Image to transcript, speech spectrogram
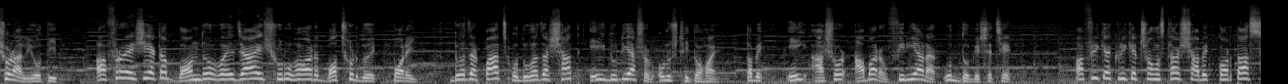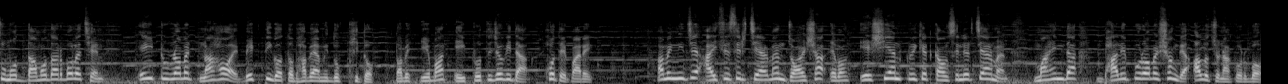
সোনালি অতীত। আফ্রো এশিয়া কাপ বন্ধ হয়ে যায় শুরু হওয়ার বছর দুয়েক পরেই। দুহাজার পাঁচ ও দু হাজার সাত এই দুটি আসর অনুষ্ঠিত হয়। তবে এই আসর আবারও ফিরিয়ে আনার উদ্যোগ এসেছে। আফ্রিকা ক্রিকেট সংস্থার সাবেক কর্তা সুমদ দামোদার বলেছেন, এই টুর্নামেন্ট না হওয়ায় ব্যক্তিগতভাবে আমি দুঃখিত। তবে এবার এই প্রতিযোগিতা হতে পারে। আমি নিজে আইসিসির চেয়ারম্যান জয় শাহ এবং এশিয়ান ক্রিকেট কাউন্সিলের চেয়ারম্যান মাহিন্দা ভালিপুরমের সঙ্গে আলোচনা করব।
